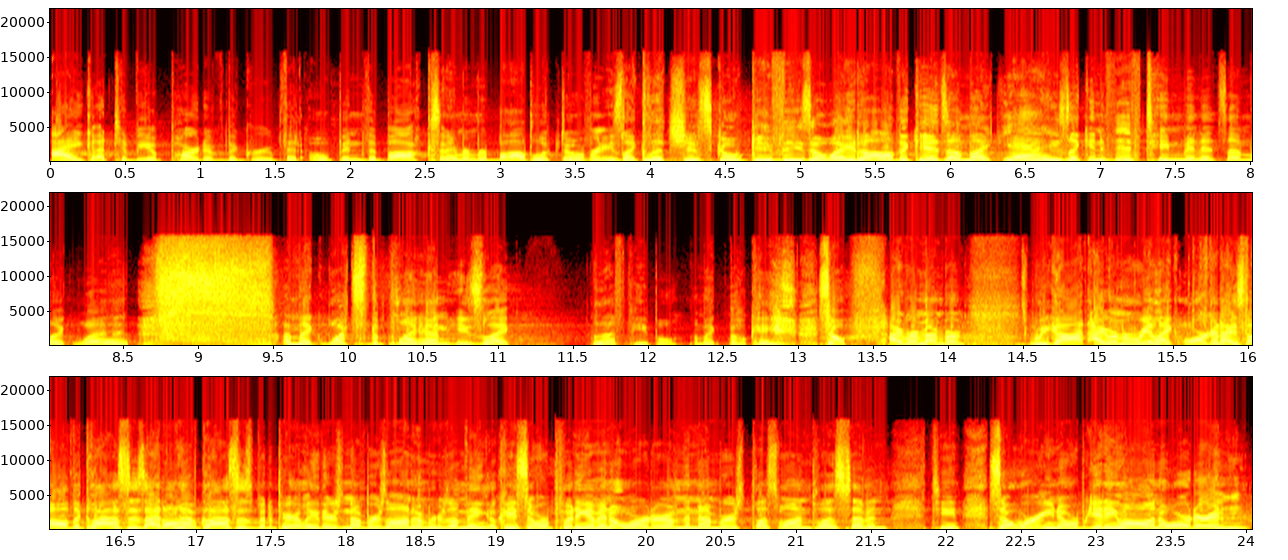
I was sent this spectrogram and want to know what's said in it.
I got to be a part of the group that opened the box. And I remember Bob looked over and he's like, Let's just go give these away to all the kids. I'm like, Yeah. He's like, In 15 minutes. I'm like, What? I'm like, what's the plan? He's like, love people. I'm like, okay. So I remember we got, I remember we like organized all the glasses. I don't have glasses, but apparently there's numbers on them or something. Okay, so we're putting them in order of the numbers plus one, plus 17. So we're, you know, we're getting them all in order and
